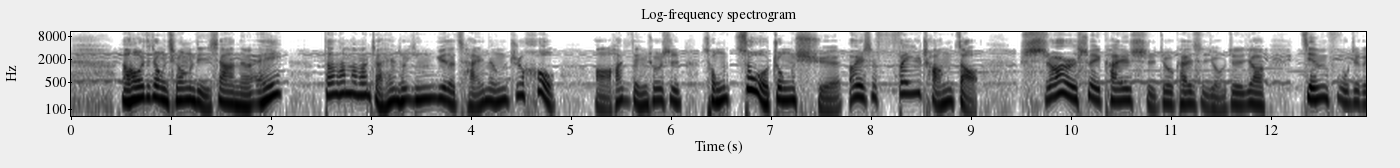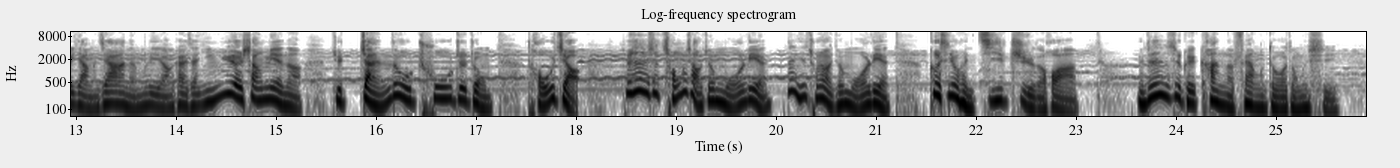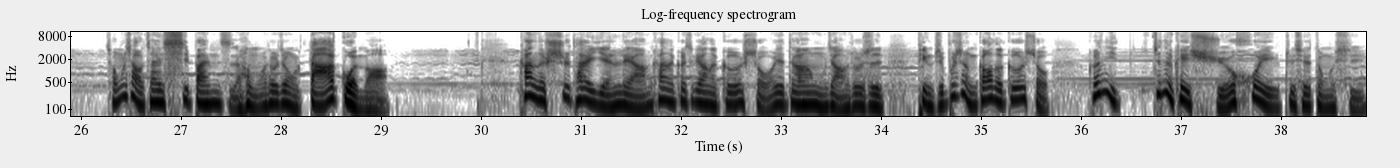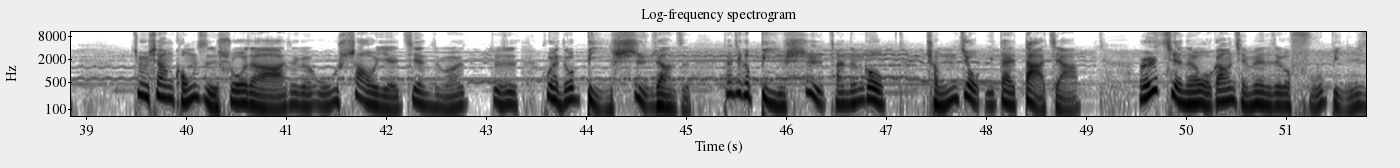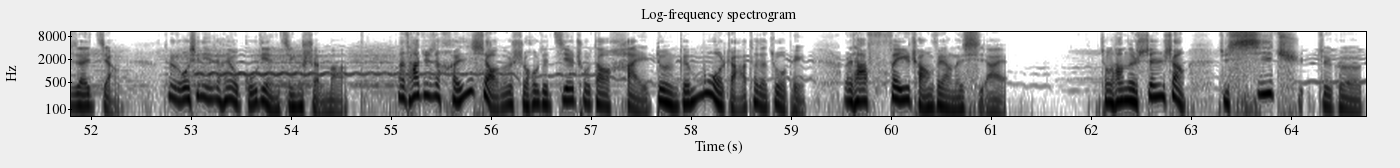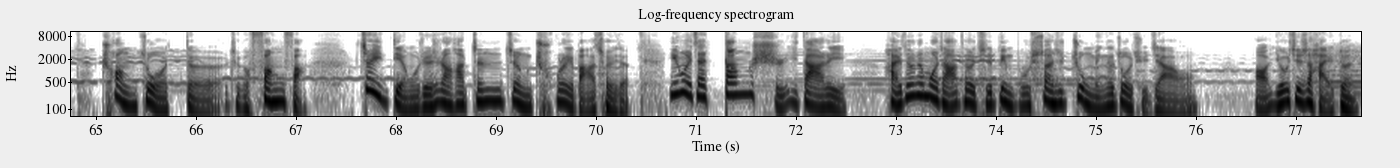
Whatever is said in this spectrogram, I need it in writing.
然后在这种情况底下呢，哎，当他慢慢展现出音乐的才能之后，啊，他就等于说是从做中学，而且是非常早，十二岁开始就开始有这要肩负这个养家的能力，然后开始在音乐上面呢就展露出这种头角，就真的是从小就磨练。那你是从小就磨练，个性又很机智的话。你真的是可以看了非常多东西，从小在戏班子，我们说这种打滚嘛，看了世态炎凉，看了各式各样的歌手，而且刚刚我们讲的说是品质不是很高的歌手，可是你真的可以学会这些东西，就像孔子说的啊，这个吾少也见什么，就是会很多鄙视这样子，但这个鄙视才能够成就一代大家，而且呢，我刚刚前面的这个伏笔一直在讲。这个罗西尼是很有古典精神嘛，那他就是很小的时候就接触到海顿跟莫扎特的作品，而他非常非常的喜爱，从他们的身上去吸取这个创作的这个方法，这一点我觉得是让他真正出类拔萃的，因为在当时意大利，海顿跟莫扎特其实并不算是著名的作曲家哦，啊，尤其是海顿，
